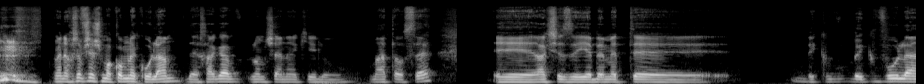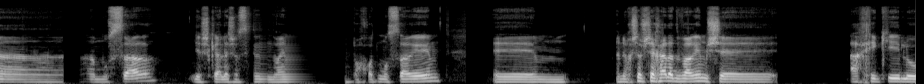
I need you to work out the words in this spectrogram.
ואני חושב שיש מקום לכולם, דרך אגב, לא משנה כאילו מה אתה עושה, אה, רק שזה יהיה באמת אה, בגבול המוסר, יש כאלה שעושים דברים פחות מוסריים. אמ, אני חושב שאחד הדברים שהכי כאילו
